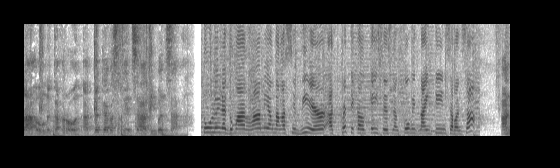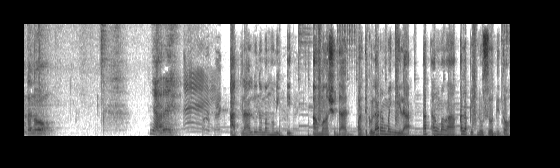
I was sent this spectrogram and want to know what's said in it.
taong nagkakaroon at nagkakasakit sa ating bansa. Tuloy na dumarami ang mga severe at critical cases ng COVID-19 sa bansa. Ang tanong, Nyari, at lalo namang humigpit ang mga syudad, partikular ang Maynila at ang mga kalapit lungsod nito.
